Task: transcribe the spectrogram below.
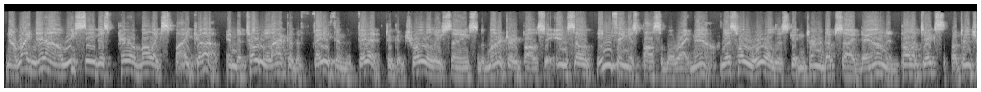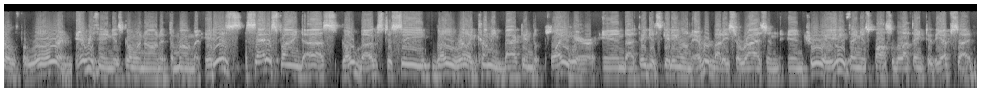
Now, right now, we see this parabolic spike up and the total lack of the faith in the Fed to control these things, the monetary policy. And so anything is possible right now. This whole world is getting turned upside down and politics, the potential for war, and everything is going on at the moment. It is satisfying to us, gold bugs, to see gold really coming back into play here. And I think it's getting on everybody's horizon. And truly anything is possible, I think, to the upside.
